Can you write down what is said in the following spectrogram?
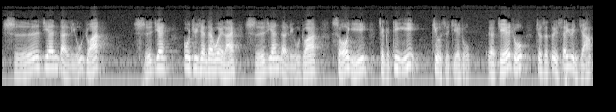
时间的流转，时间。过去、现在、未来，时间的流转，所以这个第一就是劫足呃，结足就是对身运讲，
